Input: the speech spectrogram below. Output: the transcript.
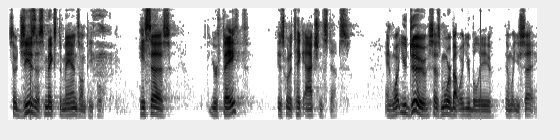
So Jesus makes demands on people. He says, Your faith is going to take action steps. And what you do says more about what you believe than what you say.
